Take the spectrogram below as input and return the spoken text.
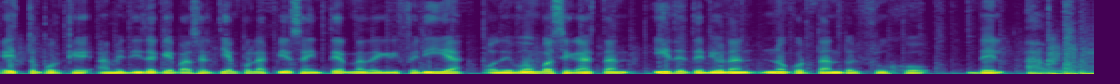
Esto porque a medida que pasa el tiempo las piezas internas de grifería o de bomba se gastan y deterioran no cortando el flujo del agua.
